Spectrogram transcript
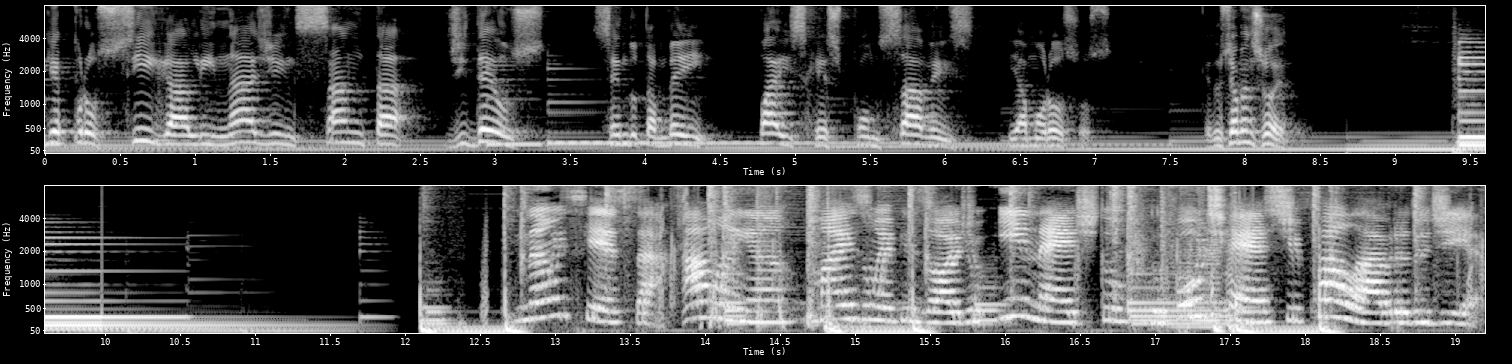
que prossiga a linhagem santa de Deus, sendo também pais responsáveis e amorosos. Que Deus te abençoe. Não esqueça, amanhã mais um episódio inédito do podcast Palavra do Dia.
